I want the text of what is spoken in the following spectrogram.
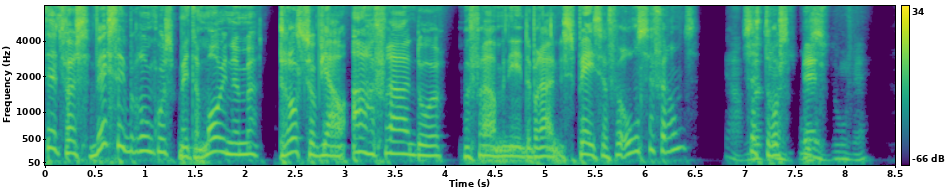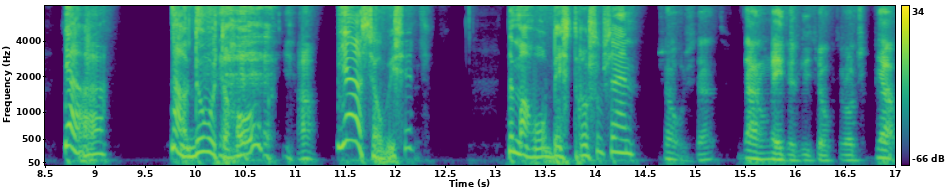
Het was Wesley Bronkels met een mooi nummer. Trots op jou, aangevraagd door mevrouw meneer De Bruyne. Speciaal voor ons, hè, Frans. Ja, we trots op ons. best doen, hè. Ja, nou doen we toch ook? Ja, Ja, zo is het. Daar mag wel best trots op zijn. zo is dat. Daarom heet het liedje ook trots op jou.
